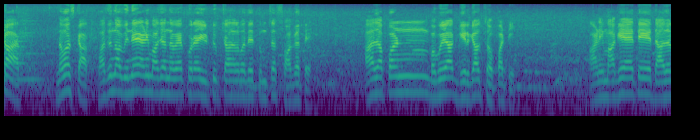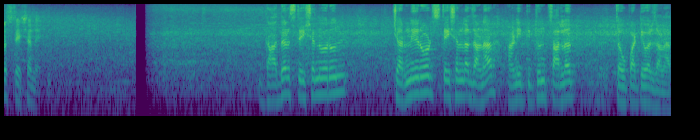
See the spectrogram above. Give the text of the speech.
नमस्कार. नमस्कार. माझं नाव विनय आणि माझ्या नव्या कोऱ्या यूट्यूब चॅनलमध्ये तुमचं स्वागत आहे. आज आपण बघूया गिरगाव चौपाटी. आणि मागे आहे ते दादर स्टेशन आहे. दादर स्टेशनवरून चर्नी रोड स्टेशनला जाणार आणि तिथून चालत चौपाटीवर जाणार.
